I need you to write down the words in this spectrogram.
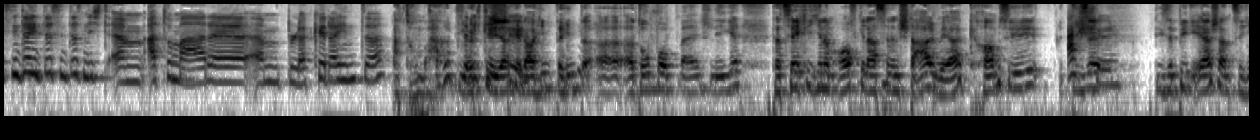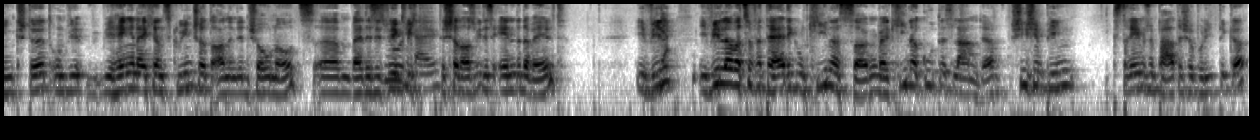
Sind dahinter sind das nicht ähm, atomare ähm, Blöcke dahinter? Atomare Blöcke, ja, genau, hinter, hinter äh, Atombombeneinschläge. Tatsächlich in einem aufgelassenen Stahlwerk haben sie diese, diese Big Air Schanze hingestellt und wir, wir hängen euch einen Screenshot an in den Show Notes, ähm, weil das ist wirklich, geil. das schaut aus wie das Ende der Welt. Ich will, ja. ich will aber zur Verteidigung Chinas sagen, weil China gutes Land, ja. Xi Jinping, extrem sympathischer Politiker.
